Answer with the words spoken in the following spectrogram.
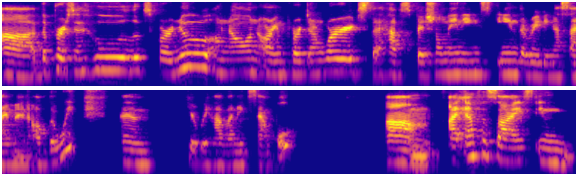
uh, the person who looks for new, unknown, or important words that have special meanings in the reading assignment of the week. And here we have an example. Um, I emphasize in,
